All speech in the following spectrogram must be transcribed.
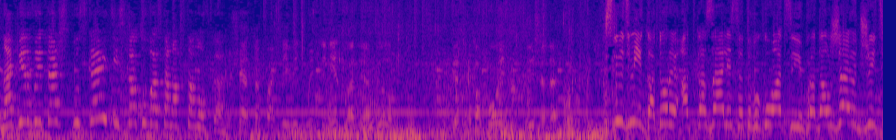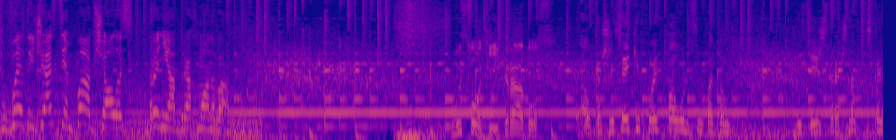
На первый этаж спускаетесь? Как у вас там обстановка? Ну, сейчас там, по всей видимости, нет воды, а было где-то по пояс, выше, да. С людьми, которые отказались от эвакуации и продолжают жить в этой части, пообщалась Рания Абдрахманова. Высокий градус. Алкаши всякие ходят по улицам потом. Детей же страшно отпускать.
